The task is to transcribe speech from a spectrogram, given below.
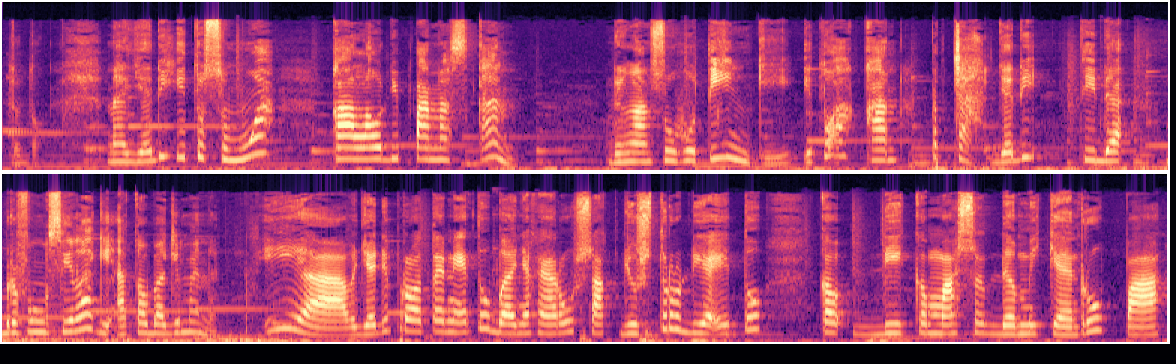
gitu tuh. Nah, jadi itu semua kalau dipanaskan dengan suhu tinggi itu akan pecah. Jadi tidak berfungsi lagi atau bagaimana? Iya, jadi proteinnya itu banyak yang rusak. Justru dia itu ke, dikemas sedemikian rupa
